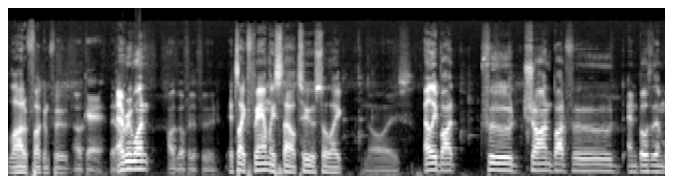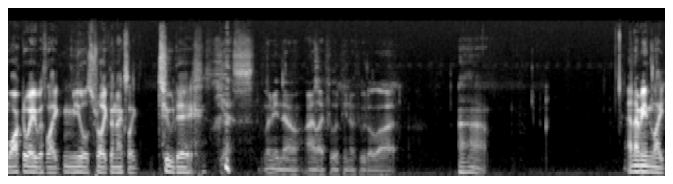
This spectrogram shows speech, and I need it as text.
a lot of fucking food. Okay. Then I'll- Everyone, I'll, go for the food. it's like family style too. So like Noise. Ellie bought food, Sean bought food, and both of them walked away with like meals for like the next like two days. Yes. Let me know. I like Filipino food a lot. Uh, huh. and I mean, like,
